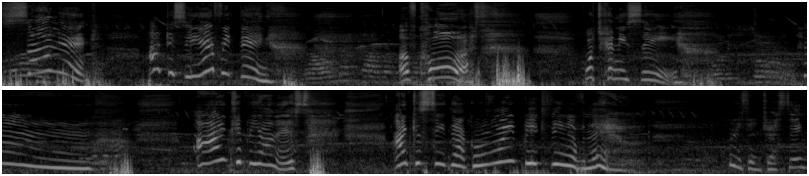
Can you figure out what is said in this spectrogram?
Sonic! I can see everything! Of course! What can you see? Hmm. I can be honest. I can see that great big thing over there. Which is interesting.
